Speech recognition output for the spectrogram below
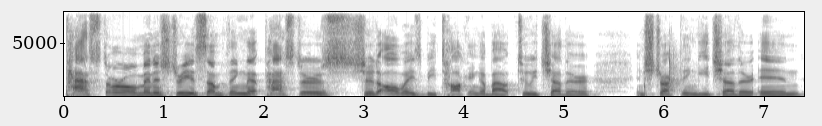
pastoral ministry is something that pastors should always be talking about to each other, instructing each other in.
